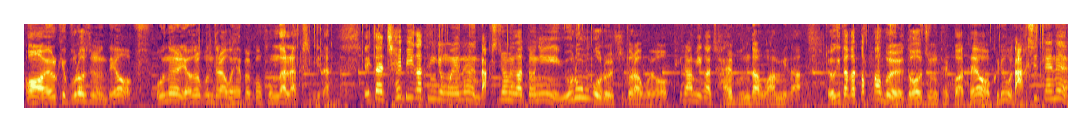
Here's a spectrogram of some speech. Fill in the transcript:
어 이렇게 물어주는데요. 오늘 여러분들하고 해볼 건 공간 낚시입니다. 일단 채비 같은 경우에는 낚시점에 갔더니 요런 거를 주더라고요. 피라미가 잘 문다고 합니다. 여기다가 떡밥을 넣어주면 될 것 같아요. 그리고 낚싯대는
